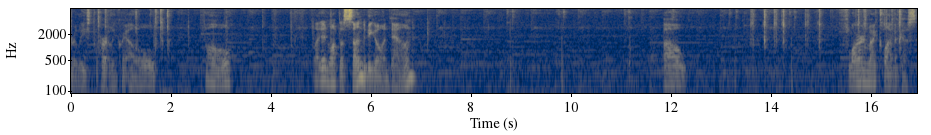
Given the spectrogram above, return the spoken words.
Or at least partly oh. Oh. Well, I didn't want the sun to be going down. Oh. Flarn my clavicus.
